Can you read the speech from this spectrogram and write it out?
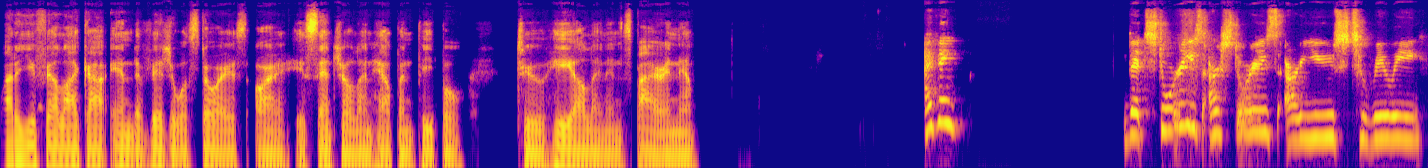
Why do you feel like our individual stories are essential in helping people to heal and inspiring them? I think that stories, our stories are used to really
